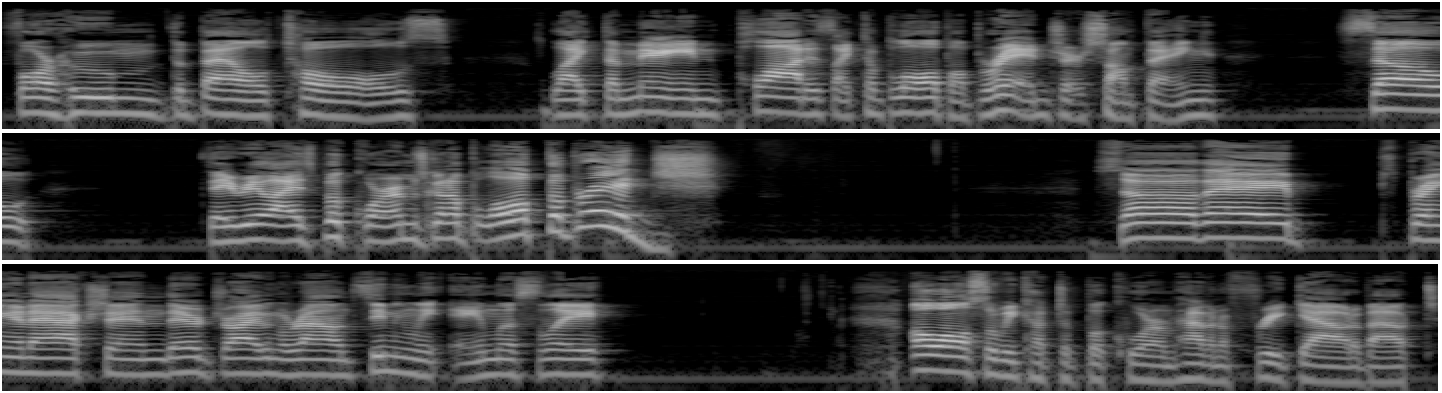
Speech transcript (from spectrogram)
For Whom the Bell Tolls, like the main plot is like to blow up a bridge or something. So they realize Bookworm's gonna blow up the bridge. So they spring in action. They're driving around seemingly aimlessly. Oh, also we cut to Bookworm having a freak out about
